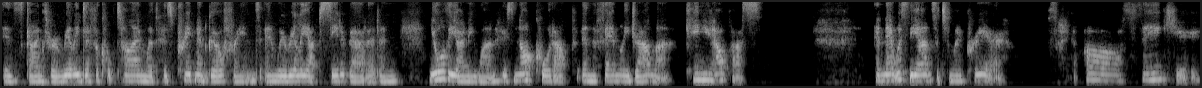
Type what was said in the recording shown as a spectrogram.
is going through a really difficult time with his pregnant girlfriend and we're really upset about it. And you're the only one who's not caught up in the family drama. Can you help us? And that was the answer to my prayer. It's like, oh, thank you.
